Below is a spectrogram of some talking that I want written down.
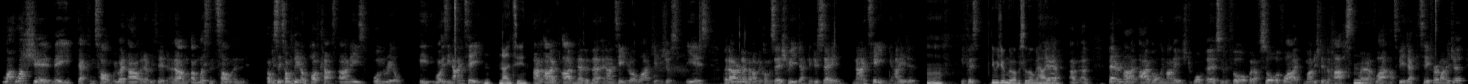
last year, me, Dec, and Tom, we went out and everything, and I'm I'm listening to Tom, and obviously Tom's been on the podcast, and he's unreal. He, what is he? Nineteen. Nineteen. and I've I've never met a nineteen year old like him. He's just he is. But I remember having a conversation with you, Dec, and just saying, nineteen, you hired him mm. because He was younger, obviously, when we hired him. yeah, and, and bear in mind, I've only managed one person before, but I've sort of like managed in the past mm. where I've like had to be a deputy for a manager,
